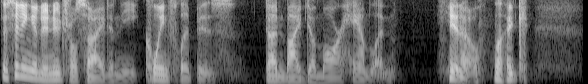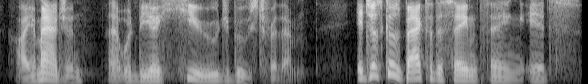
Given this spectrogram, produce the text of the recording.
they're sitting in a neutral side, and the coin flip is done by Damar Hamlin. You know, like I imagine that would be a huge boost for them. It just goes back to the same thing. It's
